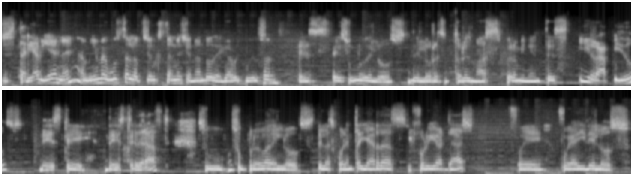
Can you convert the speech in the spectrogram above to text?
Estaría bien, ¿eh? A mí me gusta la opción que están mencionando de Garrett Wilson. Es, es uno de los, de los receptores más prominentes y rápidos de este, de este draft. Su, su prueba de, los, de las 40 yardas, 40 yard dash, fue, fue ahí de los,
